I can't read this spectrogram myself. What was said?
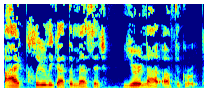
I clearly got the message you're not of the group.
